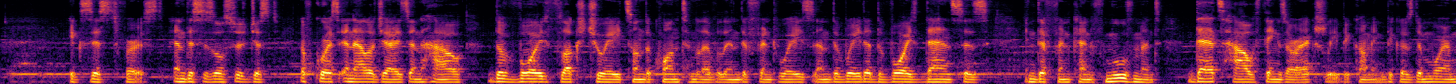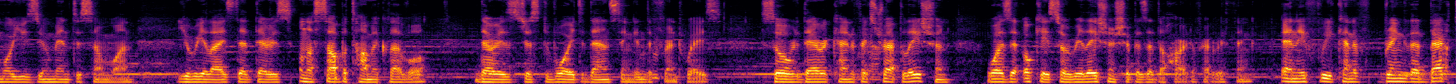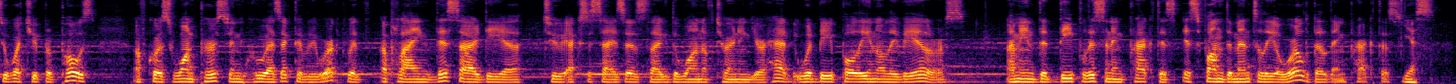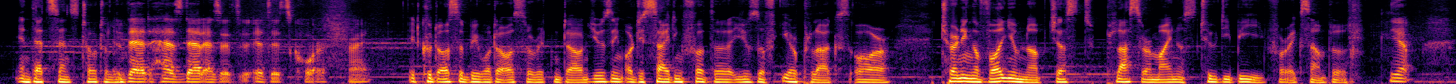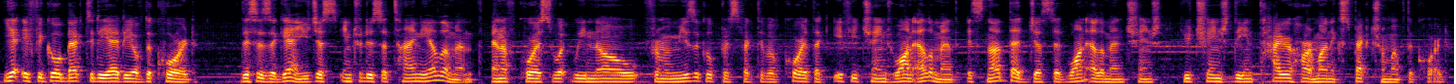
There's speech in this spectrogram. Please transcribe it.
exists first. And this is also just, of course, analogized in how the void fluctuates on the quantum level in different ways and the way that the void dances in different kind of movement. That's how things are actually becoming because the more and more you zoom into someone, you realize that there is, on a subatomic level, there is just void dancing in different ways. So their kind of extrapolation was that okay so relationship is at the heart of everything and if we kind of bring that back to what you proposed of course, one person who has actively worked with applying this idea to exercises like the one of turning your head would be Pauline Oliveros. I mean, the deep listening practice is fundamentally a world building practice. Yes, in that sense, totally. That has that as its, as its core, right? It could also be what I also written down using or deciding for the use of earplugs or turning a volume knob just plus or minus 2 dB, for example. Yeah. Yeah, if we go back to the idea of the chord, this is again, you just introduce a tiny element. And of course, what we know from a musical perspective of chord, like if you change one element, it's not that just that one element changed, you change the entire harmonic spectrum of the chord,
